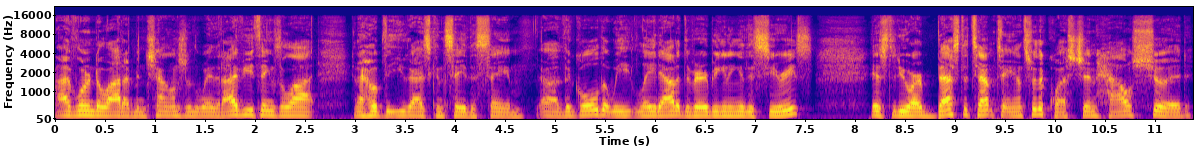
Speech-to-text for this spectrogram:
I've learned a lot. I've been challenged in the way that I view things a lot, and I hope that you guys can say the same. Uh, the goal that we laid out at the very beginning of this series is to do our best attempt to answer the question how should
